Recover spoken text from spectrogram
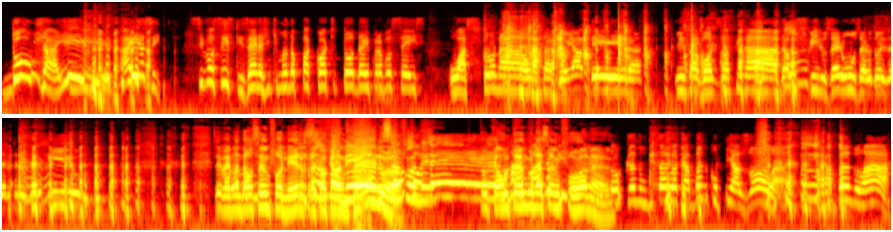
do Jair? Aí assim, se vocês quiserem, a gente manda o pacote todo aí pra vocês. O astronauta, goiabeira, diz a voz desafinada, os filhos 01, 02, 03, 01000. Você vai mandar um sanfoneiro O pra tocar um sanfoneiro, tango? sanfo- Sanfoneiro! Tocar um tango na sanfona. Tocando um tango, acabando com o Piazzolla. acabando lá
